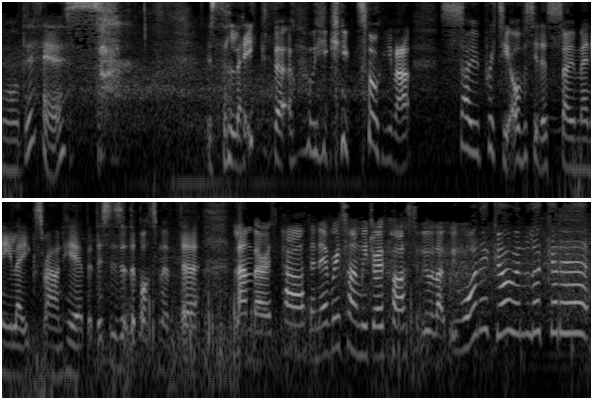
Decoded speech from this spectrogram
Well, this is the lake that we keep talking about. So pretty. Obviously, there's so many lakes around here, but this is at the bottom of the Llanberis Path. And every time we drove past it, we were like, we want to go and look at it.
